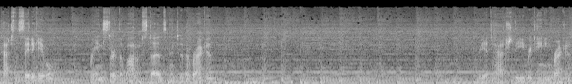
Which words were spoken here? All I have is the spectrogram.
Attach the SATA cable, reinsert the bottom studs into the bracket. Reattach the retaining bracket.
